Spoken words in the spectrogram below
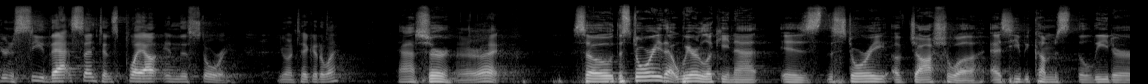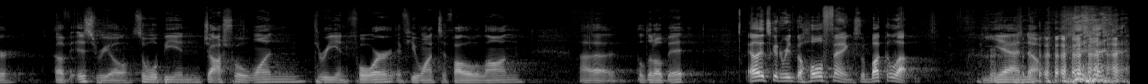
you're going to see that sentence play out in this story. You want to take it away? Yeah, sure. All right. So, the story that we're looking at is the story of Joshua as he becomes the leader of Israel. So we'll be in Joshua 1, 3, and 4 if you want to follow along uh, a little bit. Elliot's going to read the whole thing, so buckle up. Yeah, no.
